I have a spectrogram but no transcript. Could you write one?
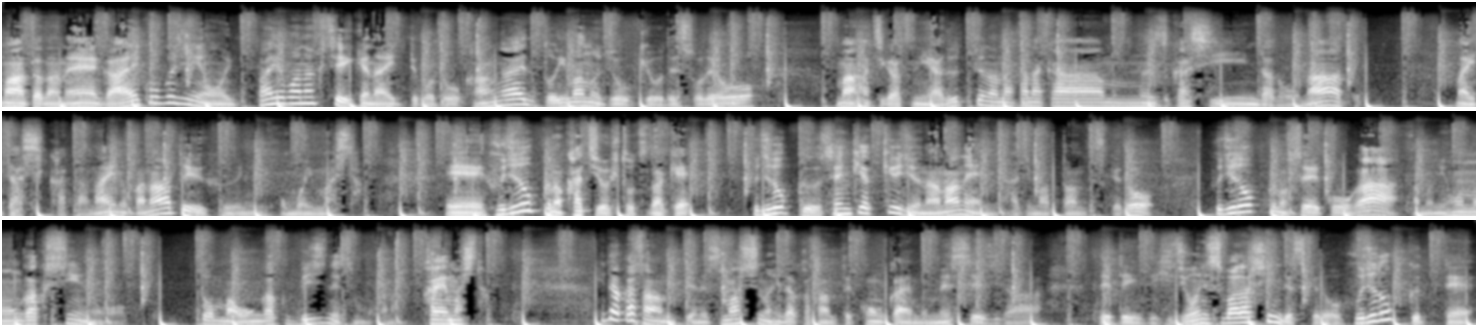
まあただね、外国人をいっぱい呼ばなくちゃいけないってことを考えると今の状況でそれを、まあ8月にやるっていうのはなかなか難しいんだろうなと、まあ致し方ないのかなというふうに思いました。えー、フジロックの価値を一つだけ。フジロック1997年に始まったんですけど、フジロックの成功が、あの日本の音楽シーンを、と、まあ音楽ビジネスもかな、変えました。日高さんってね、スマッシュの日高さんって今回もメッセージが出ていて非常に素晴らしいんですけど、フジロックって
